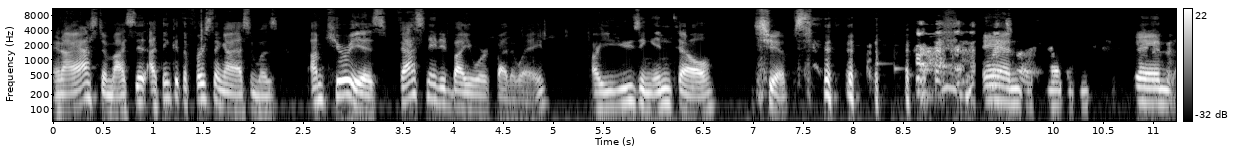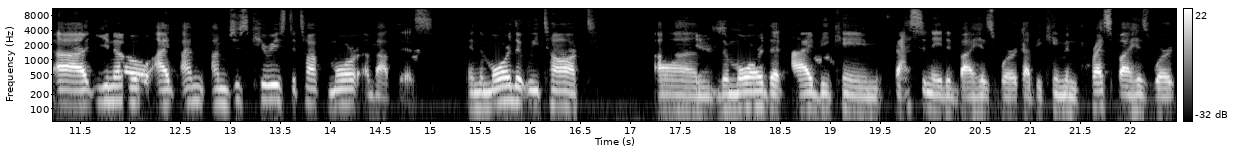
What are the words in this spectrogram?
And I asked him, I said, I think the first thing I asked him was, I'm curious, fascinated by your work, by the way. Are you using Intel chips? and and uh, you know, I, I'm I'm just curious to talk more about this. And the more that we talked, um, yes. the more that I became fascinated by his work. I became impressed by his work,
